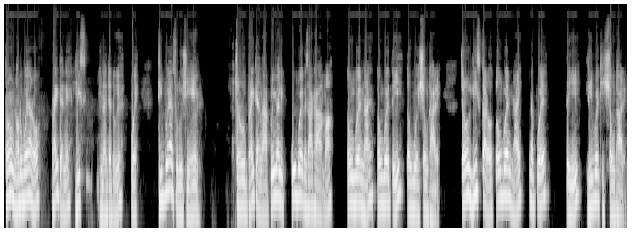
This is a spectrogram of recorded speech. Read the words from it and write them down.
ကျွန်တော်နောက်တစ်ပွဲကတော့ Brighton နဲ့ Leeds United တို့ရဲ့ပွဲဒီပွဲကဆိုလို့ရှိရင်ကျွန်တော်တို့ Brighton က Premier League 6ပွဲကစားထားတာမှာ3ပွဲနိုင်3ပွဲတည်3ပွဲရှုံးထားတယ်ကျွန်တော်တို့ Leeds ကတော့3ပွဲနိုင်2ပွဲ တည်4ပွဲထိရှုံးထားတယ်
